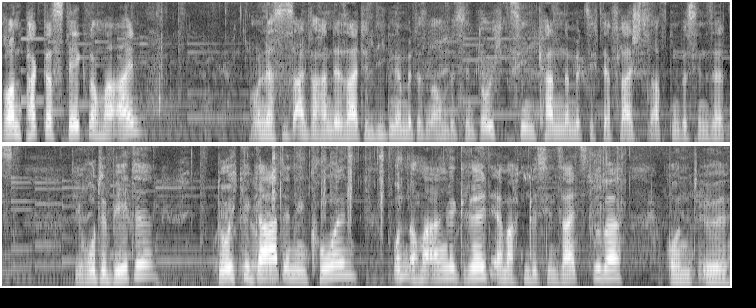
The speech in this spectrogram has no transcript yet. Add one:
Ron packt das Steak noch mal ein und lässt es einfach an der Seite liegen, damit es noch ein bisschen durchziehen kann, damit sich der Fleischsaft ein bisschen setzt. Die rote Beete durchgegart in den Kohlen und noch mal angegrillt. Er macht ein bisschen Salz drüber und Öl.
